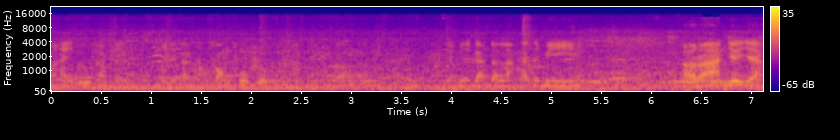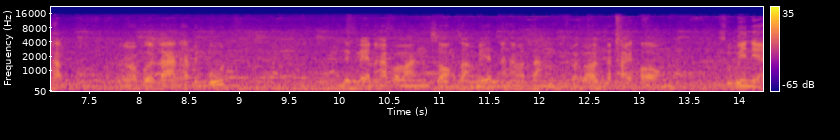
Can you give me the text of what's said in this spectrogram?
มาให้ดูนะครับในบรรยากาศของกล้องโกโปรนะครับของเรานะครับยังบรรยากาศด้านหลังก็จะมีอ่าร้านเยอะแยะครับมาเปิดร้านนะครับเป็นบูธ เล็กๆนะครับ ประมาณ 2-3 เมตรนะครับมาตั้งแล้วก็จะขายของซูเวเนีย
